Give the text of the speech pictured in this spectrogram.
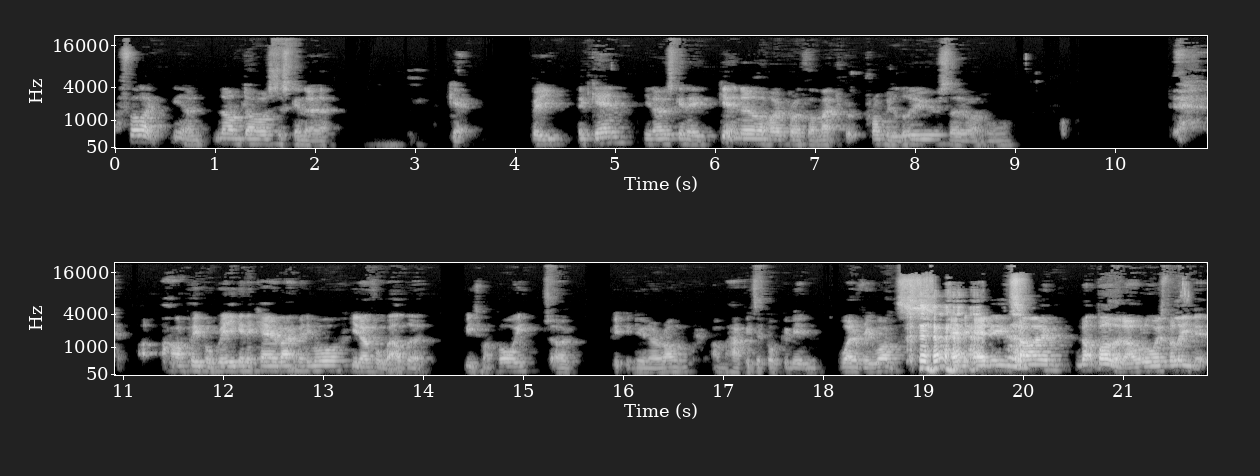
I feel like, you know, Noam Dar is just going to get beat again. You know, he's going to get another high profile match, but probably lose. So, like, well, are people really going to care about him anymore? You know for well that he's my boy, so he can do no wrong. I'm happy to book him in wherever he wants, any, any time. Not bothered. I will always believe it.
